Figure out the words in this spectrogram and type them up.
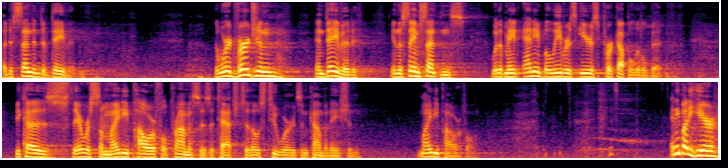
a descendant of David. The word virgin and David in the same sentence would have made any believer's ears perk up a little bit because there were some mighty powerful promises attached to those two words in combination. Mighty powerful. Anybody here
